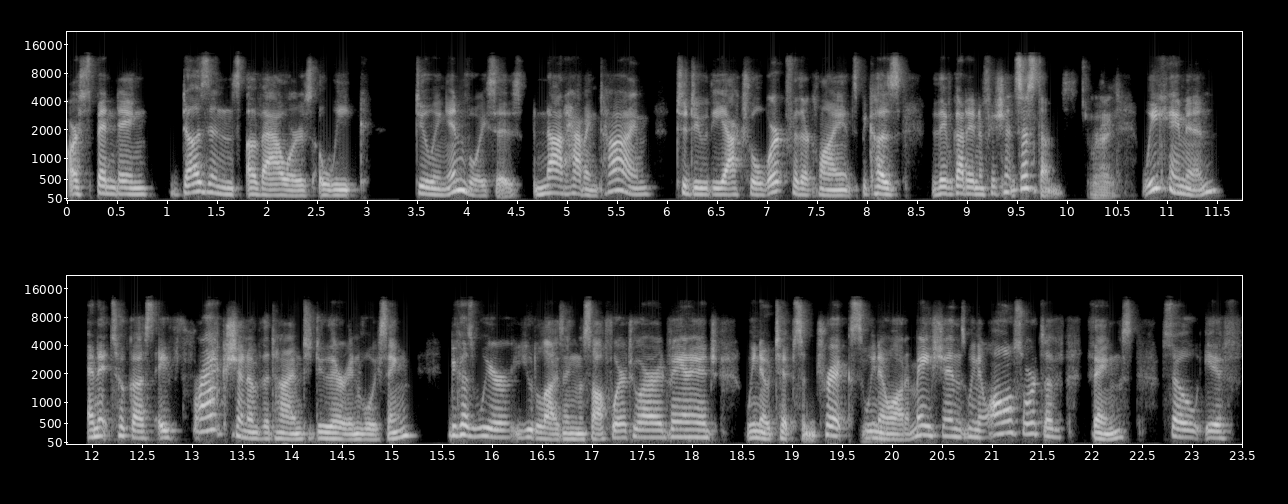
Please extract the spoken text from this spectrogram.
are spending dozens of hours a week doing invoices, not having time to do the actual work for their clients because they've got inefficient systems. Right. We came in and it took us a fraction of the time to do their invoicing because we're utilizing the software to our advantage. We know tips and tricks, we know automations, we know all sorts of things. So if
